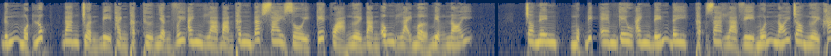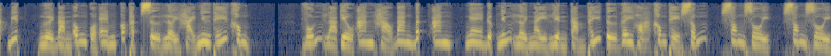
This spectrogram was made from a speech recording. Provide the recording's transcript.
đứng một lúc, đang chuẩn bị thành thật thừa nhận với anh là bản thân đã sai rồi. Kết quả người đàn ông lại mở miệng nói. Cho nên, mục đích em kêu anh đến đây thật ra là vì muốn nói cho người khác biết, người đàn ông của em có thật sự lợi hại như thế không? Vốn là Kiều An Hảo đang bất an, nghe được những lời này liền cảm thấy tự gây họa không thể sống, xong rồi, xong rồi,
